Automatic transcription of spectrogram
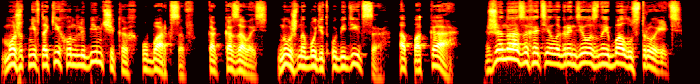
Может, не в таких он любимчиках у Барксов, как казалось. Нужно будет убедиться. А пока... «Жена захотела грандиозный бал устроить»,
